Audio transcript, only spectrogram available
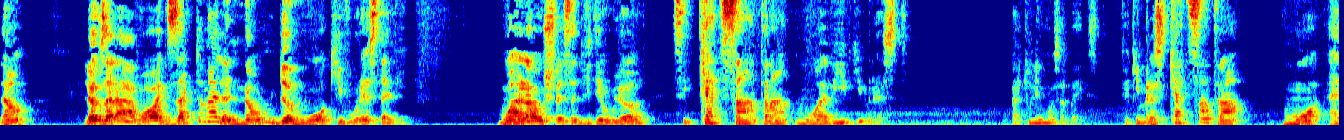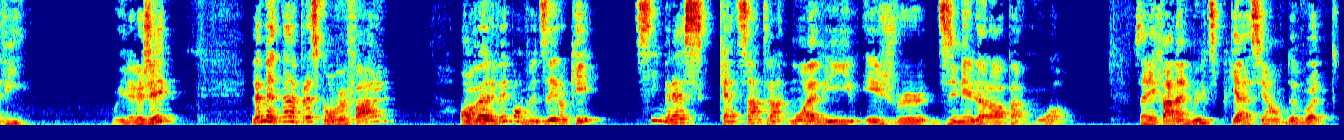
Donc, là, vous allez avoir exactement le nombre de mois qui vous reste à vivre. Moi, là où je fais cette vidéo-là, c'est 430 mois à vivre qui me reste. Ben, tous les mois, ça baisse. Fait qu'il me reste 430 mois à vivre. Vous voyez la logique? Là, maintenant, après, ce qu'on veut faire, on veut arriver et on veut dire, OK, s'il me reste 430 mois à vivre et je veux 10 000 par mois, vous allez faire la multiplication de votre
